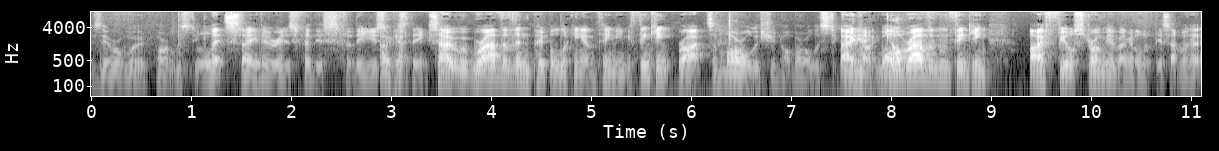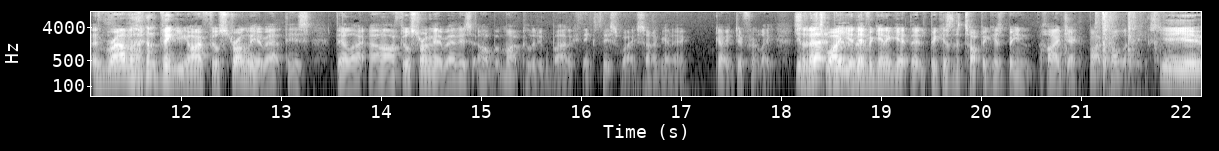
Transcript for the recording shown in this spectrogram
Is there a word moralistic? Let's say there is for this for the use of this thing. So rather than people looking at and thinking, thinking right, It's a moral issue, not moralistic. Okay. Anyway, well, on. rather than thinking I feel strongly, I'm going to look this up. Uh, rather than thinking I feel strongly about this, they're like, oh, I feel strongly about this. Oh, but my political party thinks this way, so I'm going to go differently. Yeah, so that's that- why but- you're but- never going to get that because the topic has been hijacked by politics. Yeah, yeah,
